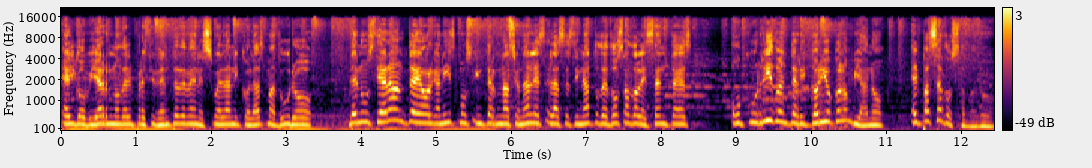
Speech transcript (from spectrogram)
El gobierno del presidente de Venezuela, Nicolás Maduro, denunciará ante organismos internacionales el asesinato de dos adolescentes ocurrido en territorio colombiano el pasado sábado.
